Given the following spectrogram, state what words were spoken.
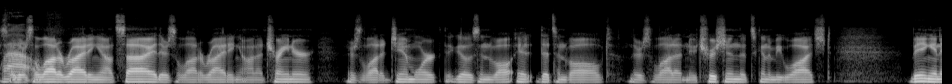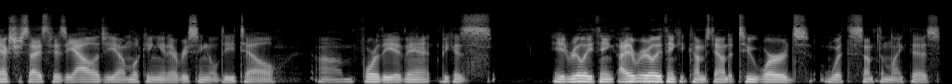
Wow. So there's a lot of riding outside. There's a lot of riding on a trainer. There's a lot of gym work that goes involved that's involved. There's a lot of nutrition that's going to be watched. Being in exercise physiology, I'm looking at every single detail um, for the event because it really think I really think it comes down to two words with something like this.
